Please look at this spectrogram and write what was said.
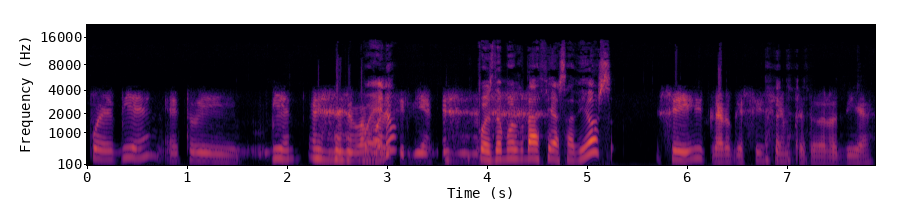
Pues bien, estoy bien. vamos bueno, a decir bien. pues demos gracias a Dios. Sí, claro que sí, siempre, todos los días.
